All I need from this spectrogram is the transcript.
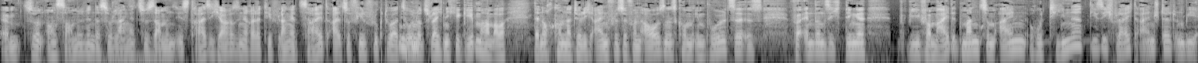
Ähm, so ein Ensemble, wenn das so lange zusammen ist, 30 Jahre sind ja relativ lange Zeit, allzu viel Fluktuation mhm. wird es vielleicht nicht gegeben haben, aber dennoch kommen natürlich Einflüsse von außen, es kommen Impulse, es verändern sich Dinge. Wie vermeidet man zum einen Routine, die sich vielleicht einstellt und wie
